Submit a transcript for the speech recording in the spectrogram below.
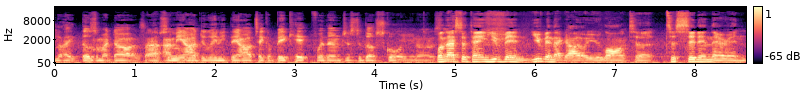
like those are my dogs. I, I mean I'll do anything. I'll take a big hit for them just to go score. You know what I'm Well, saying? that's the thing. You've been you've been that guy all year long to to sit in there and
